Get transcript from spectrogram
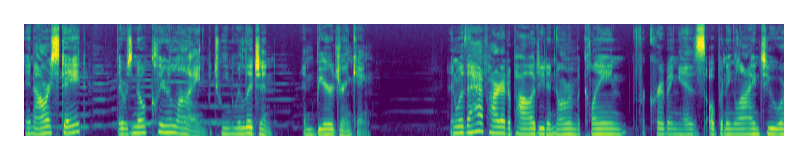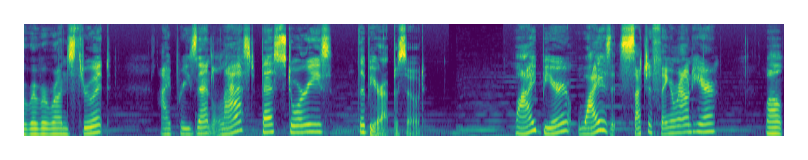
In our state, there was no clear line between religion and beer drinking. And with a half hearted apology to Norman Maclean for cribbing his opening line to A River Runs Through It, I present Last Best Stories, the beer episode. Why beer? Why is it such a thing around here? Well,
